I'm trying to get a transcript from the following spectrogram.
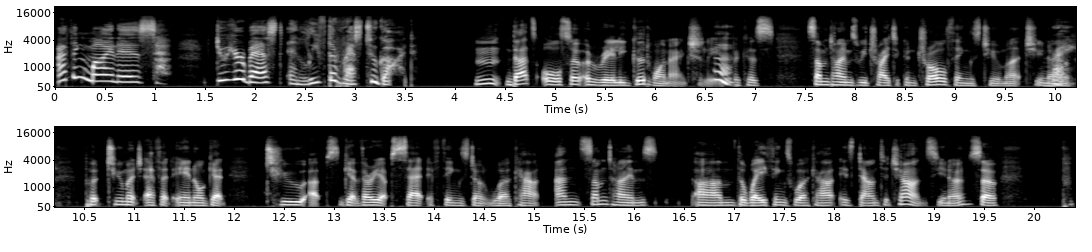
I think mine is do your best and leave the rest to God. Mm, that's also a really good one, actually, Hmm. because sometimes we try to control things too much, you know, Right. put too much effort in or get too ups- get very upset if things don't work out. And sometimes um, the way things work out is down to chance, you know? So p-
